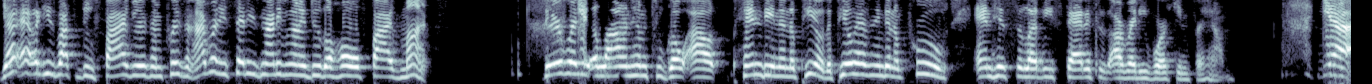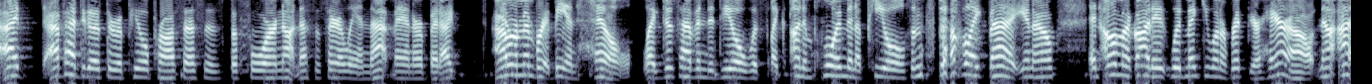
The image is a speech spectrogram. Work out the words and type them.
Y'all act like he's about to do five years in prison. I already said he's not even going to do the whole five months. They're already allowing him to go out pending an appeal. The appeal hasn't even been approved, and his celebrity status is already working for him. Yeah, I I've had to go through appeal processes before, not necessarily in that manner, but I I remember it being hell, like just having to deal with like unemployment appeals and stuff like that, you know. And oh my god, it would make you want to rip your hair out. Now, I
